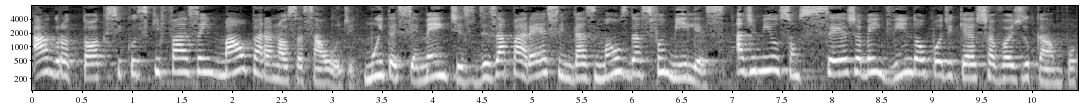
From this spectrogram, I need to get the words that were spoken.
agrotóxicos que fazem mal para a nossa saúde. Muitas sementes desaparecem das mãos das famílias. Admilson, seja bem-vindo ao podcast A Voz do Campo.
